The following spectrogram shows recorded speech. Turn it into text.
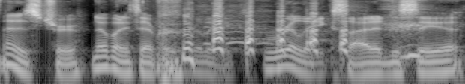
That is true. Nobody's ever really really excited to see it.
